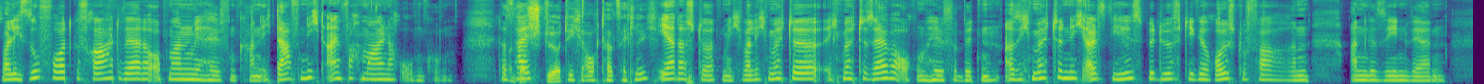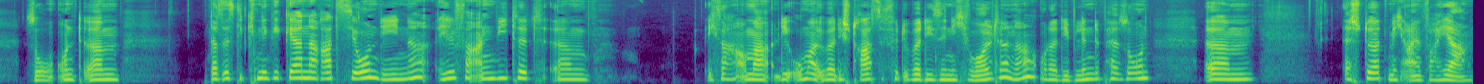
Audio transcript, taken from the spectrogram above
Weil ich sofort gefragt werde, ob man mir helfen kann. Ich darf nicht einfach mal nach oben gucken. Das und heißt, das stört dich auch tatsächlich? Ja, das stört mich, weil ich möchte, ich möchte selber auch um Hilfe bitten. Also ich möchte nicht als die hilfsbedürftige Rollstuhlfahrerin angesehen werden. So und ähm, das ist die Knicke-Generation, die ne, Hilfe anbietet. Ähm, ich sage auch mal, die Oma über die Straße führt, über die sie nicht wollte, ne? oder die blinde Person. Ähm, es stört mich einfach, ja.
